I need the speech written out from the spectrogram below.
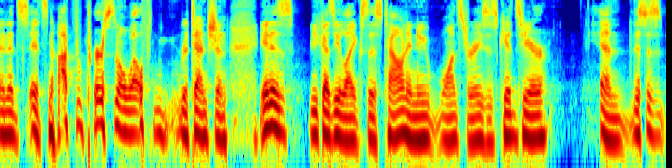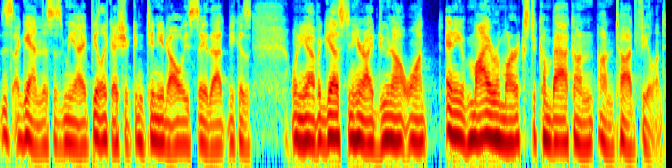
And it's it's not for personal wealth retention. It is because he likes this town and he wants to raise his kids here. And this is this again. This is me. I feel like I should continue to always say that because when you have a guest in here, I do not want any of my remarks to come back on on Todd Feland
